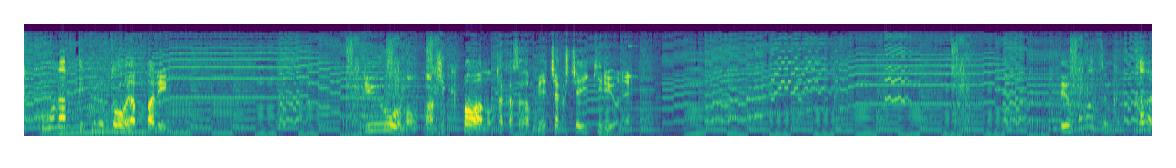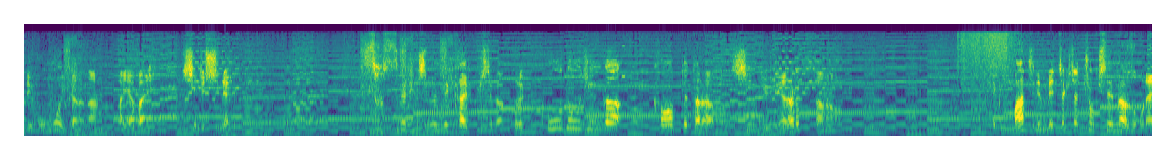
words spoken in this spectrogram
だこうなってくるとやっぱり竜王のマジックパワーの高さがめちゃくちゃ生きるよね。ベホマツンかなり重いからな。あやばい。シル死ぬさすがに自分で回復したからこれ行動順が変わってたら神竜やられてたな。マジでめちゃくちゃ直線になるぞこれ。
